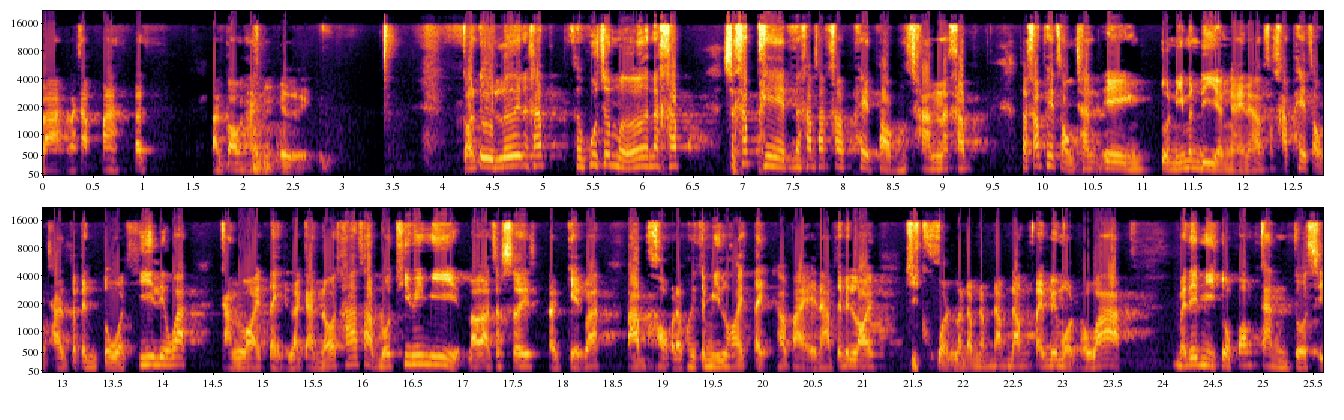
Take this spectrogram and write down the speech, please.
บ้างนะครับ มาก็ตากล้องทางนี้เอ่ยก่อนอื่นเลยนะครับถ้าพูดเสมอนะครับสครับเพจนะครับสครับเพจสองชั้นนะครับ สครับเพจสองชั้นเองตัวนี้มันดียังไงนะครับสครับเพจสองชั้นจะเป็นตัวที่เรียกว่าการรอยเตะแล้วกันเนาะถ้าสับรถที่ไม่มีเราอาจจะเคยสังเกตว่าตามขอบอะไรพวกนี้จะมีรอยเตะเข้าไปนะครับ จะเป็นรอยขีดข่วนระดำดำดำดำเต็มไปหมด เพราะว่าไม่ได้มีตัวป้องกันตัวสี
